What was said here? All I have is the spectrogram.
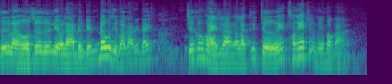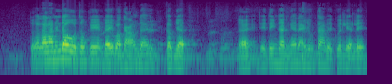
Tức là hồ sơ dữ liệu làm được đến đâu thì báo cáo đến đấy, chứ không phải là là cứ chờ hết xong hết rồi mới báo cáo. Tức là làm đến đâu thống kê đấy báo cáo đến đấy cập nhật. Đấy, thì tinh thần cái này chúng ta phải quyết liệt lên.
